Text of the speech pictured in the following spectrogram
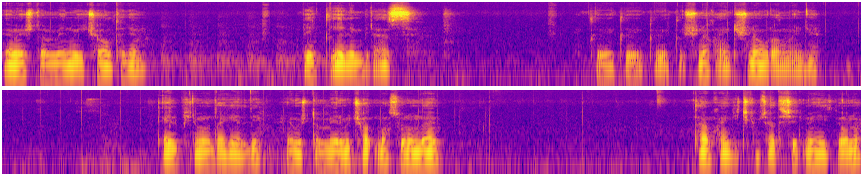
Hemen şuradan mermiyi çoğaltacağım. Bekleyelim biraz. Bekle bekle bekle bekle. Şuna kanki şuna vuralım önce. El Primo da geldi. Hem üstten mermi çoğaltmak zorundayım. Tamam kanki hiç kimse ateş etmeyeydi ona.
